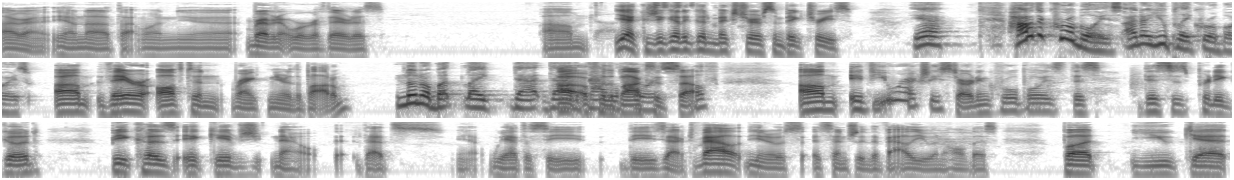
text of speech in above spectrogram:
All right, yeah, I'm not at that one. Yeah, Revenant Wargrove, there it is. Um, God, yeah, because you get a good mixture of some big trees. Yeah. How are the Kruleboyz? I know you play Kruleboyz. Um, they are often ranked near the bottom. No, no, but like that. that Uh, for the box Force. itself. Um, if you were actually starting Kruleboyz, this this is pretty good because it gives you now that's you know we have to see the exact value, you know, essentially the value in all this, but you get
